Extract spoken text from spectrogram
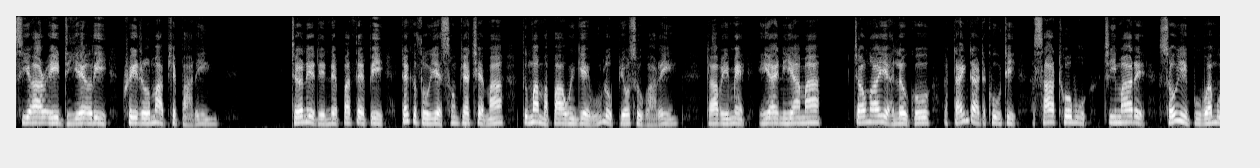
CRADLE Cradle မှဖြစ်ပါတယ်။ Turner တွေနဲ့ပတ်သက်ပြီးတက္ကသိုလ်ရဲ့ဆုံးဖြတ်ချက်မှာသူမမပါဝင်ခဲ့ဘူးလို့ပြောဆိုပါတယ်။ဒါပေမဲ့ AI နေရာမှာကျောင်းသားရဲ့အလုပ်ကို အတိုင်းအတာတစ်ခုအထိအစားထိုးမှုကြီးမားတဲ့စိုးရိမ်ပူပန်မှု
